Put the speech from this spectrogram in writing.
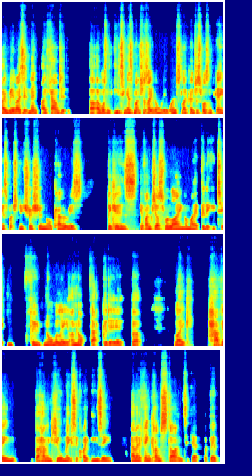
I realized it meant I found it. Uh, I wasn't eating as much as I normally would. Like I just wasn't getting as much nutrition or calories because if I'm just relying on my ability to eat food normally, I'm not that good at it. But like having but having Huel makes it quite easy, and I think I'm starting to get a bit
